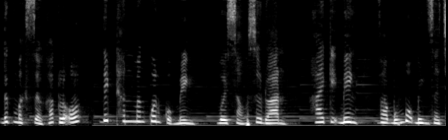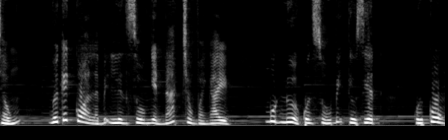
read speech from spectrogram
Đức Mặc Sở Khắc Lỗ đích thân mang quân của mình với 6 sư đoàn, hai kỵ binh và 4 bộ binh ra chống, với kết quả là bị Liên Xô nghiền nát trong vài ngày. Một nửa quân số bị tiêu diệt. Cuối cùng,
